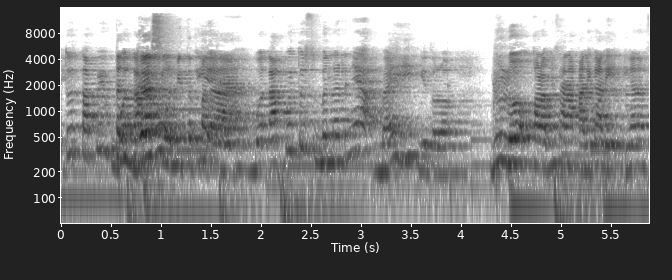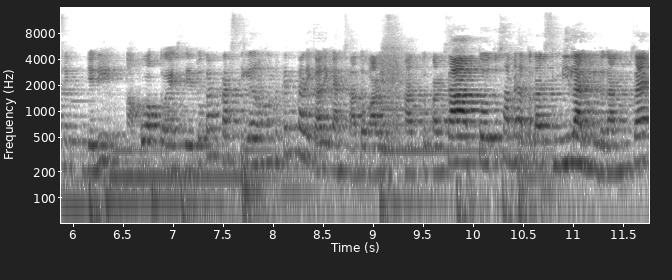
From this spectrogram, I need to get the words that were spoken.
itu tapi buat Tegas aku lebih tepatnya. iya, buat aku itu sebenarnya baik gitu loh. Dulu kalau misalnya kali-kali ingat sih? Jadi aku waktu SD itu kan kelas tiga langsung kan kali-kali kan satu kali satu kali satu terus sampai satu kali sembilan gitu kan. Misalnya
